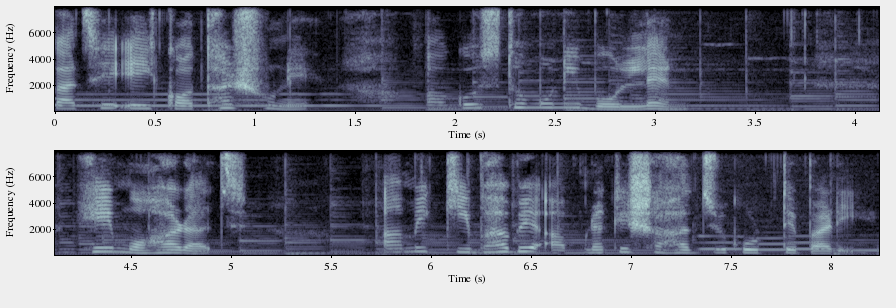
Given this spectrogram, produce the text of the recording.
কাছে এই কথা শুনে অগস্ত্যমুনি বললেন, হে মহারাজ, আমি কীভাবে আপনাকে সাহায্য করতে পারি?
